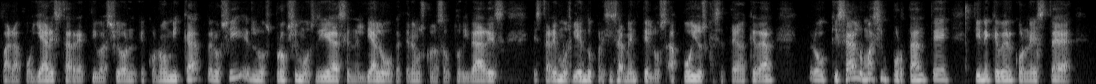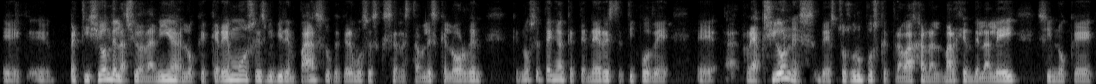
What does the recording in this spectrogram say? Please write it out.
para apoyar esta reactivación económica, pero sí en los próximos días, en el diálogo que tenemos con las autoridades, estaremos viendo precisamente los apoyos que se tengan que dar, pero quizá lo más importante tiene que ver con esta eh, eh, petición de la ciudadanía. Lo que queremos es vivir en paz, lo que queremos es que se restablezca el orden, que no se tenga que tener este tipo de eh, reacciones de estos grupos que trabajan al margen de la ley, sino que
